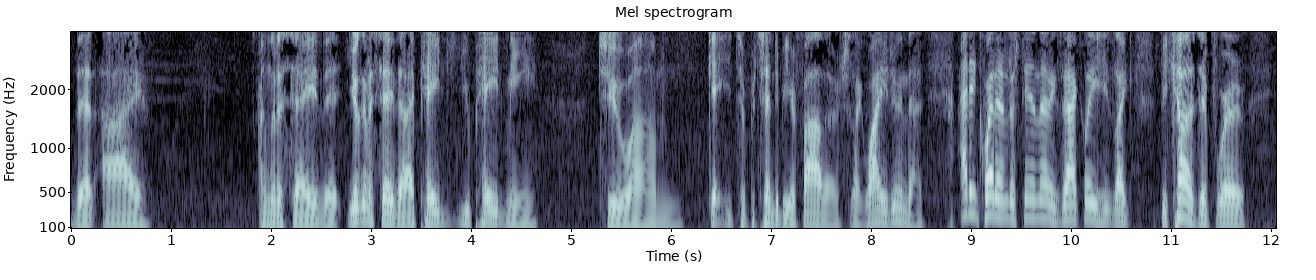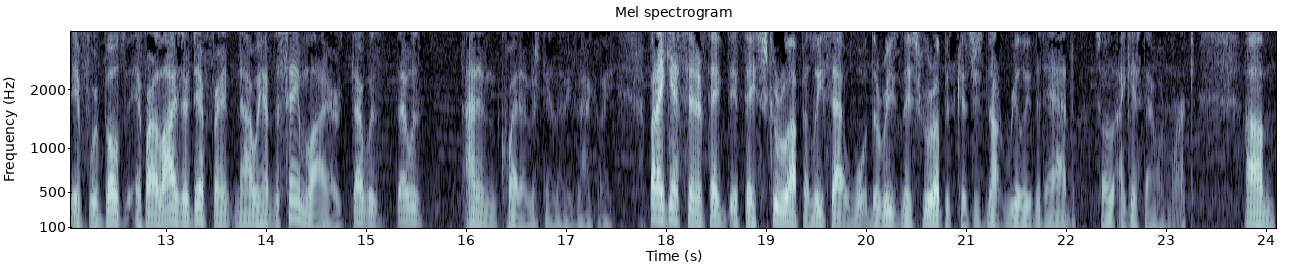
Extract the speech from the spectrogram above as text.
that I, I'm going to say that you're going to say that I paid, you paid me to um, get you to pretend to be your father. She's like, why are you doing that? I didn't quite understand that exactly. He's like, because if we're, if we're both, if our lies are different, now we have the same liar. That was, that was, I didn't quite understand that exactly. But I guess then if they if they screw up, at least that the reason they screw up is because she's not really the dad. So I guess that would work. Um,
